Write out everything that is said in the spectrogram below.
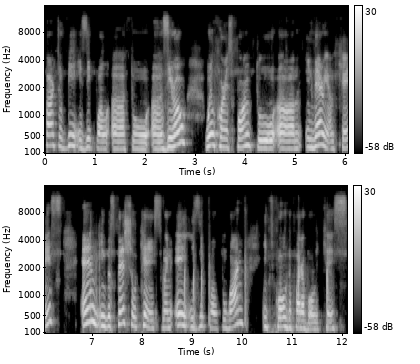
part of B is equal uh, to uh, zero will correspond to um, invariant case and in the special case, when A is equal to one, it's called the parabolic case.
